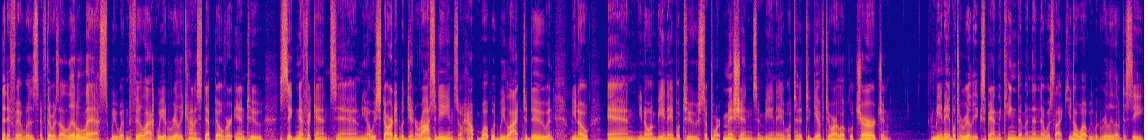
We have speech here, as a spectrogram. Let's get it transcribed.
That if it was if there was a little less we wouldn't feel like we had really kind of stepped over into significance. And you know we started with generosity and so how what would we like to do? And you know and you know and being able to support missions and being able to to give to our local church and being able to really expand the kingdom. And then there was like, you know what, we would really love to see,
